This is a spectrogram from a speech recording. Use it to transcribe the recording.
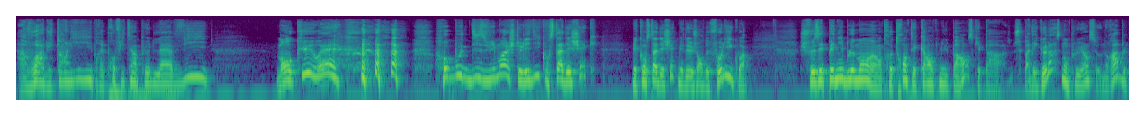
avoir du temps libre et profiter un peu de la vie. Mon cul, ouais Au bout de 18 mois, je te l'ai dit, constat d'échec. Mais constat d'échec, mais de genre de folie, quoi. Je faisais péniblement euh, entre 30 et 40 000 par an, ce qui est pas, c'est pas dégueulasse non plus, hein, c'est honorable.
